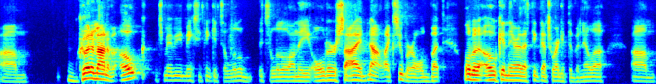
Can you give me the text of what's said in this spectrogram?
Um, good amount of oak, which maybe makes you think it's a little, it's a little on the older side. Not like super old, but a little bit of oak in there. I think that's where I get the vanilla. Um,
